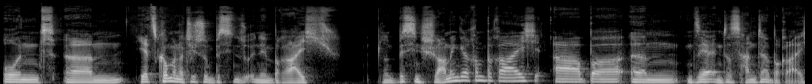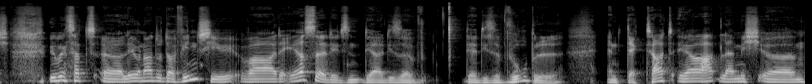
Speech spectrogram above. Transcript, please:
Und ähm, jetzt kommen wir natürlich so ein bisschen so in den Bereich, so ein bisschen schwammigeren Bereich, aber ähm, ein sehr interessanter Bereich. Übrigens hat äh, Leonardo da Vinci war der erste, der, diesen, der diese der diese Wirbel entdeckt hat. Er hat nämlich äh,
